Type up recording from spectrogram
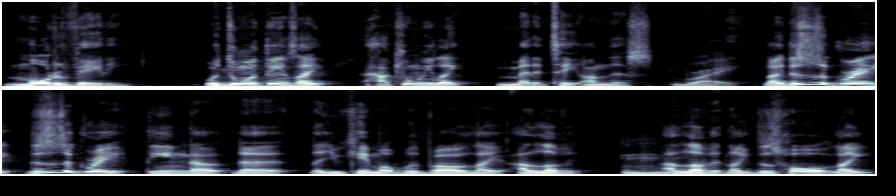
motivating. We're doing mm. things like how can we like meditate on this? right Like this is a great this is a great theme that that that you came up with, bro. Like I love it. Mm-hmm. I love it. Like this whole like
